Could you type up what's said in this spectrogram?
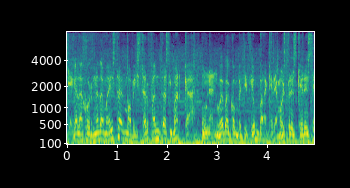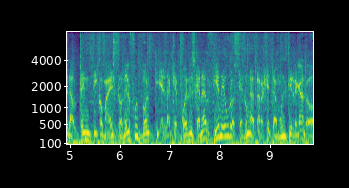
Llega la jornada maestra en Movistar Fantasy Marca, una nueva competición para que demuestres que eres el auténtico maestro del fútbol y en la que puedes ganar 100 euros en una tarjeta multiregalo.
